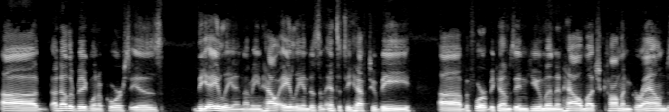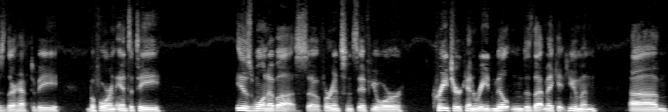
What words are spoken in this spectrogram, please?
Uh, another big one, of course, is the alien. I mean, how alien does an entity have to be uh, before it becomes inhuman, and how much common ground does there have to be before an entity is one of us? So, for instance, if your creature can read Milton, does that make it human? Um,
